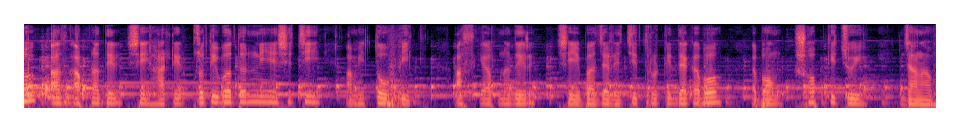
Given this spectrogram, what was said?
দর্শক, আজ আপনাদের সেই হাটের প্রতিবেদন নিয়ে এসেছি। আমি তৌফিক। আজকে আপনাদের সেই বাজারের চিত্রটি দেখাবো এবং সব কিছুই জানাব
